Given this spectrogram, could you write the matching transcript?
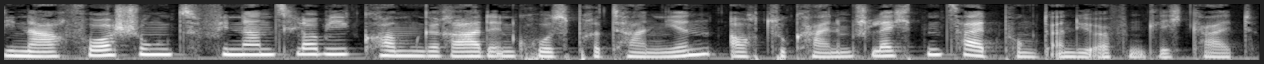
Die Nachforschungen zur Finanzlobby kommen gerade in Großbritannien auch zu keinem schlechten Zeitpunkt an die Öffentlichkeit.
